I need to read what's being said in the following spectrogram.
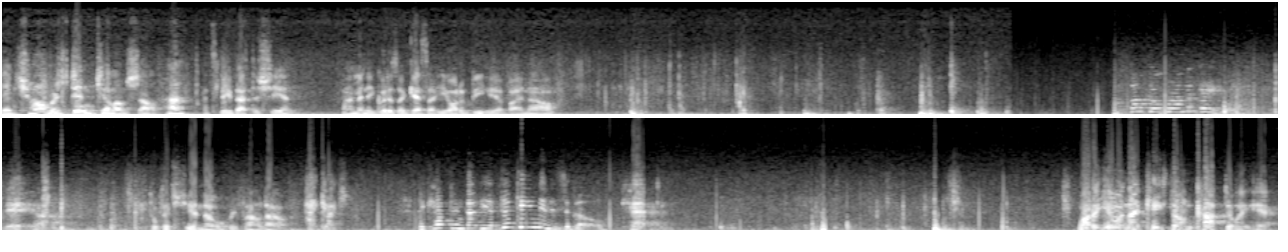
Then Chalmers didn't kill himself, huh? Let's leave that to Sheehan. If I'm any good as a guesser, he ought to be here by now. Stuffed over on the table. Yeah, huh? Don't let Sheehan know what we found out. I got you. The captain got here 15 minutes ago. Captain? What are you and that Keystone cop doing here?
